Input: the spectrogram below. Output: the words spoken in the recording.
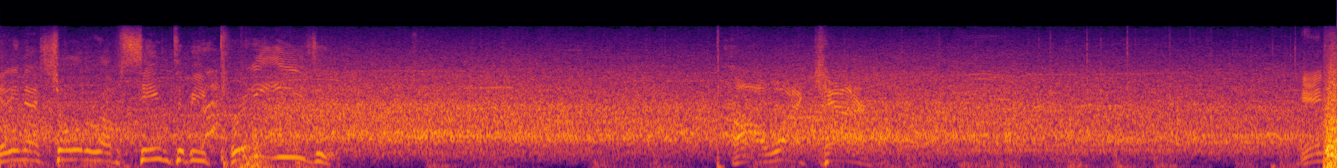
Getting that shoulder up seemed to be pretty easy. Oh, what a counter. In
